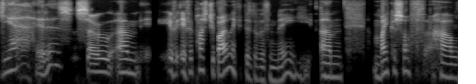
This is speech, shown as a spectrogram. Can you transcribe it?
Yeah, it is. So, um, if if it passed you by like it did with me, um, Microsoft have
